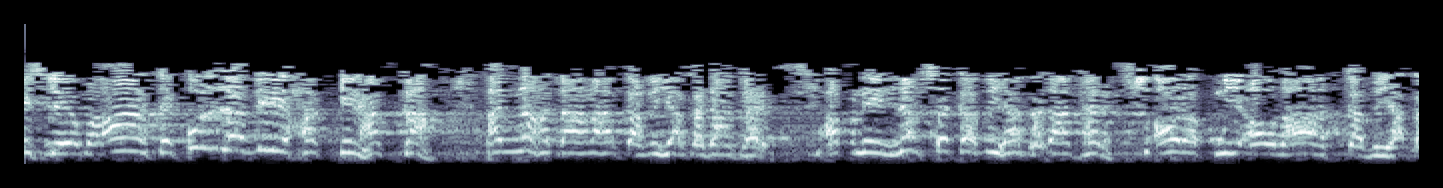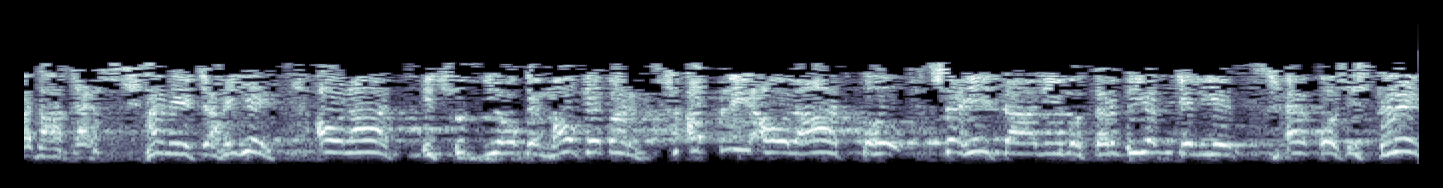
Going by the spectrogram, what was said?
اس لیے وہاں سے کل بھی حق حق کا اللہ تعالیٰ کا بھی حق ادا کر، اپنے نفس کا بھی حق ادا کر، اور اپنی اولاد کا بھی حق ادا کر۔ ہمیں چاہیے اولاد اس چھٹیوں کے موقع پر اپنی اولاد کو صحیح تعلیم و تربیت کے لیے کوشش کریں،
